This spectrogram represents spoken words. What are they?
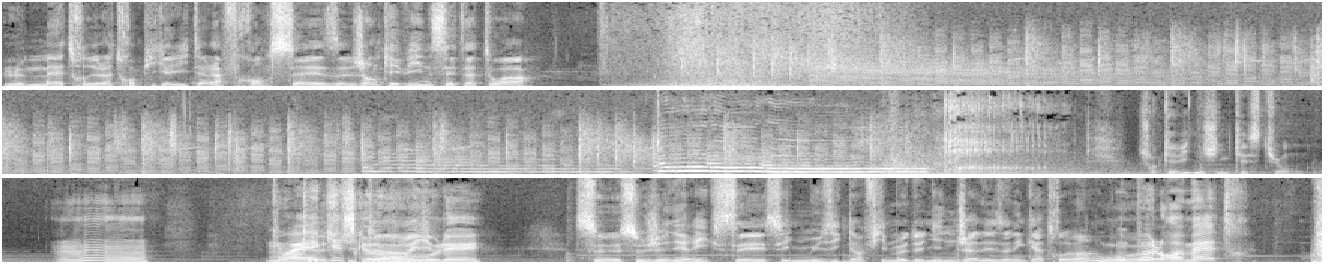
le maître de la tropicalité à la française. Jean-Kévin, c'est à toi. Jean-Kévin, j'ai une question. Mmh. Ouais, qu'est-ce que vous voulez? Ce, ce générique, c'est c'est une musique d'un film de ninja des années 80 ou On peut euh, le remettre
